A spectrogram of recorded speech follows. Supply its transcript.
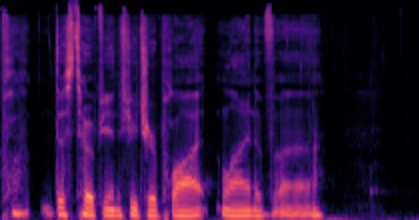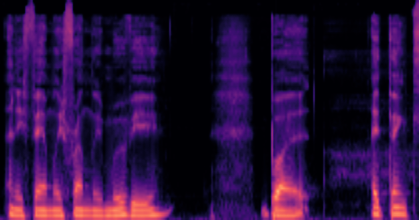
pl- dystopian future plot line of uh, any family friendly movie, but I think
